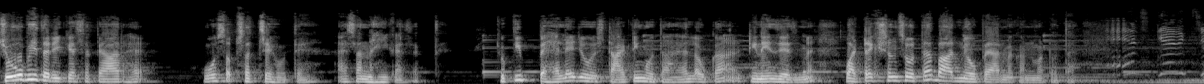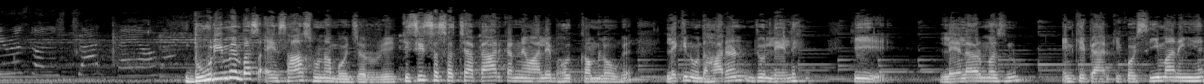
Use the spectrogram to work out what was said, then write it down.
जो भी तरीके से प्यार है, वो सब सच्चे होते हैं, ऐसा नहीं कह सकते। क्योंकि पहले जो स्टार्टिंग होता है लव का टीनेज एज में, वो अट्रैक्शन से होता है, बाद में वो प्यार में कन्वर्ट होता है। दूरी में बस एहसास होना बहुत ज़रूरी है। किसी से सच्चा प्यार करने वाले बहुत कम लोग हैं, लेकिन उदाहरण जो ले ले कि लेला और मजनू, इनके प्यार की कोई सीमा नहीं है।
